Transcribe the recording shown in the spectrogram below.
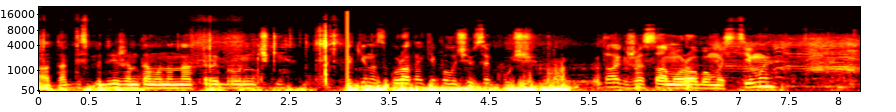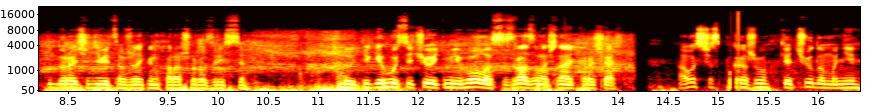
А так десь підріжемо там воно на три брунічки. Такий у нас акуратненький получився кущ. Так же само робимо з цими. Тут, до речі, дивіться вже, як він хорошо розрісся. Тільки гусі чують мій голос і зразу починають кричати. А ось зараз покажу, яке чудо мені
